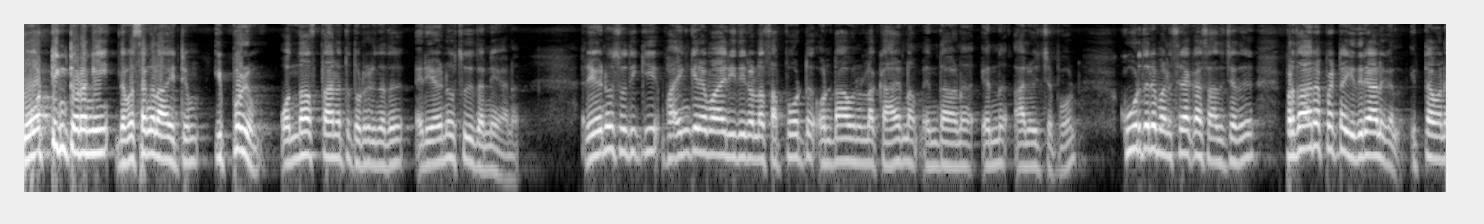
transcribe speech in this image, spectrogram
വോട്ടിംഗ് തുടങ്ങി ദിവസങ്ങളായിട്ടും ഇപ്പോഴും ഒന്നാം സ്ഥാനത്ത് തുടരുന്നത് രേണുസുതി തന്നെയാണ്. രേണുസുതിക്ക് ഭയങ്കരമായ രീതിയിലുള്ള സപ്പോർട്ട് ഉണ്ടാവാനുള്ള കാരണം എന്താണ് എന്ന് ആലോചിച്ചപ്പോൾ കൂടുതൽ മനസ്സിലാക്കാൻ സാധിച്ചത് പ്രധാനപ്പെട്ട എതിരാളികൾ ഇത്തവണ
